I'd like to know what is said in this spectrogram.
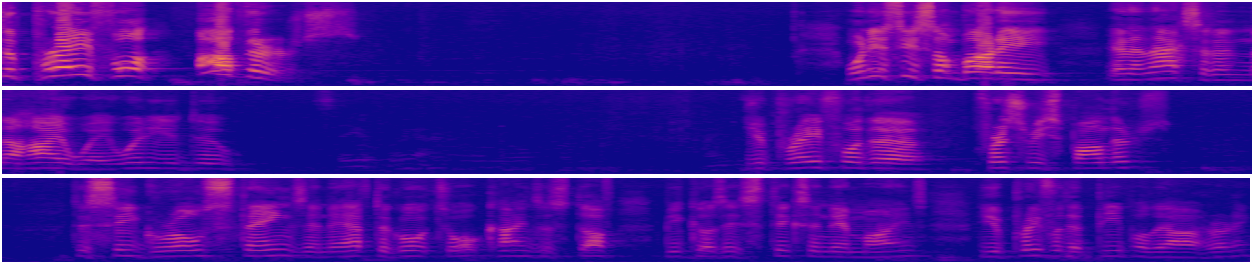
to pray for others. When you see somebody in an accident in the highway, what do you do? You pray for the first responders to see gross things and they have to go to all kinds of stuff because it sticks in their minds. Do you pray for the people that are hurting?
